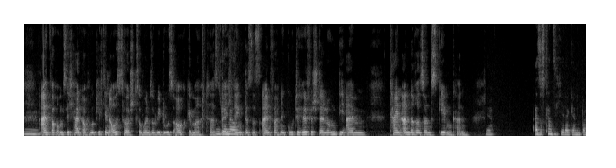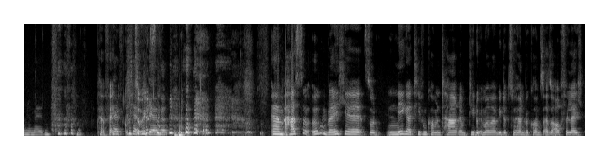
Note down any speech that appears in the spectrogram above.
mhm. einfach um sich halt auch wirklich den Austausch zu holen, so wie du es auch gemacht hast. Genau. Weil ich genau. denke, das ist einfach eine gute Hilfestellung, die einem kein anderer sonst geben kann. Ja. Also es kann sich jeder gerne bei mir melden. Perfekt. Helf, gut ich helfe gerne. ähm, hast du irgendwelche so negativen Kommentare, die du immer mal wieder zu hören bekommst? Also auch vielleicht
